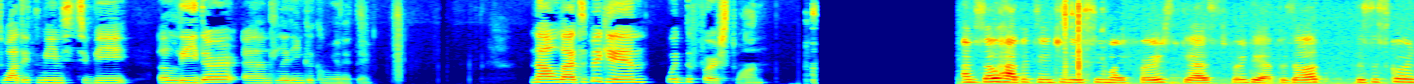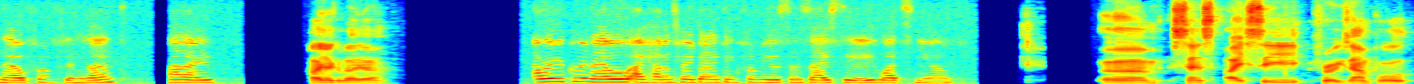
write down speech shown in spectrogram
what it means to be a leader and leading a community. Now let's begin with the first one. I'm so happy to introduce you my first guest for the episode. This is Kornél from Finland. Hi. Hi, Aglaya. How are you, Kornél? I haven't heard anything from you since IC. What's new? Um, since IC, for example,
